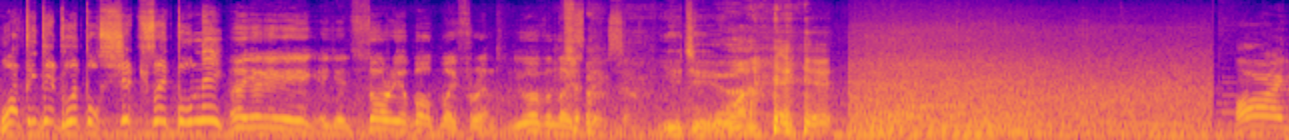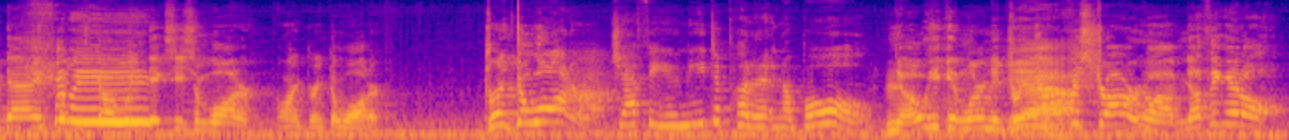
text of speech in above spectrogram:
What did that little shit say to me? Hey, hey, hey, hey, hey, sorry about my friend. You have a nice day, sir. You too. What? All right, Danny. I just got Winn-Dixie some water. All right, drink the water. Drink the water! Jeffy, you need to put it in a bowl. No, he can learn to drink Yeah. out of a straw or he'll have nothing at all.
